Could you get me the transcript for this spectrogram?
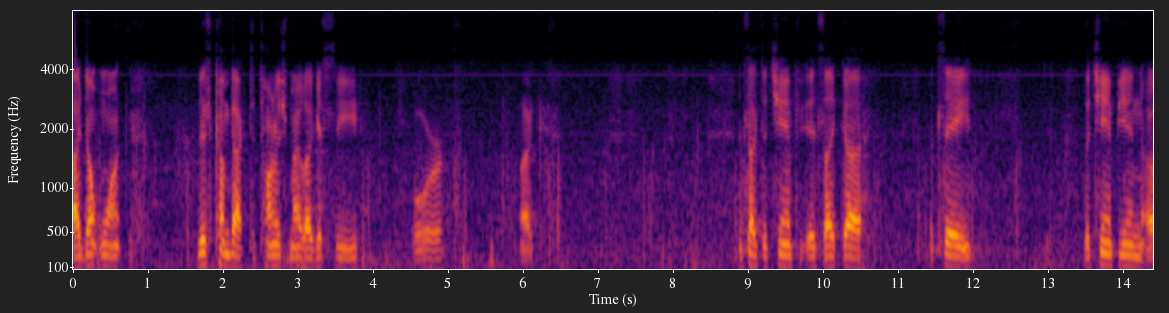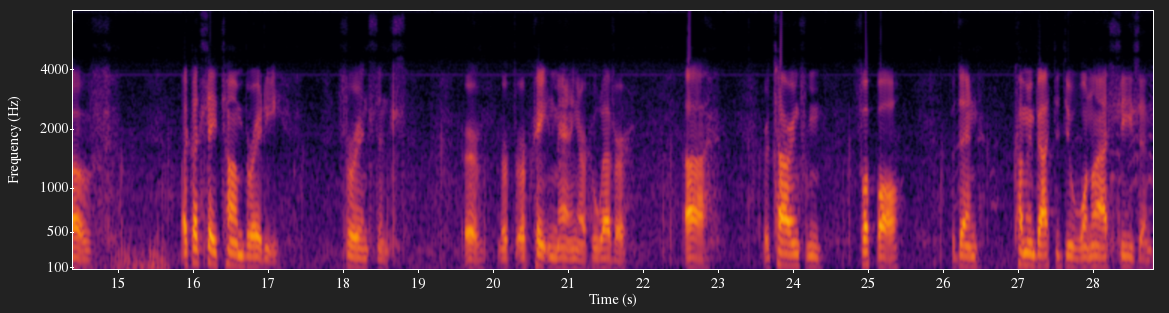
I don't want this comeback to tarnish my legacy or like it's like the champ it's like uh let's say the champion of like let's say Tom Brady for instance or or, or Peyton Manning or whoever uh, retiring from football but then coming back to do one last season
